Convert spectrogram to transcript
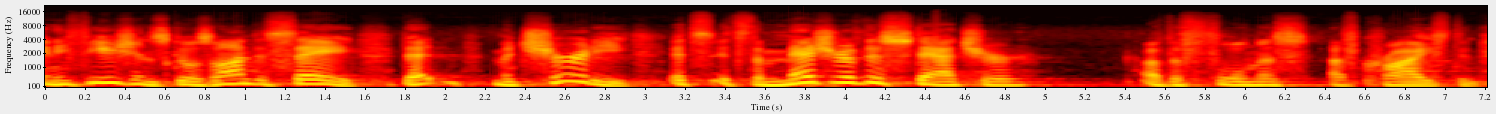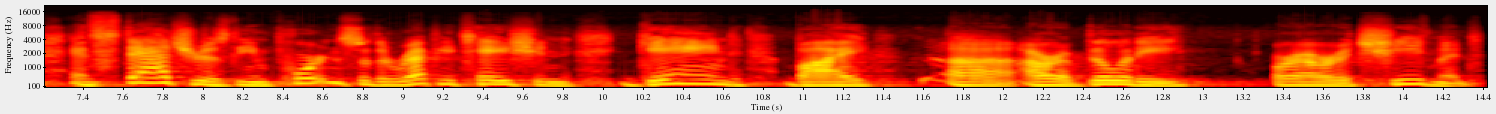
in Ephesians goes on to say that maturity, it's, it's the measure of the stature of the fullness of Christ. And, and stature is the importance or the reputation gained by uh, our ability or our achievement.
